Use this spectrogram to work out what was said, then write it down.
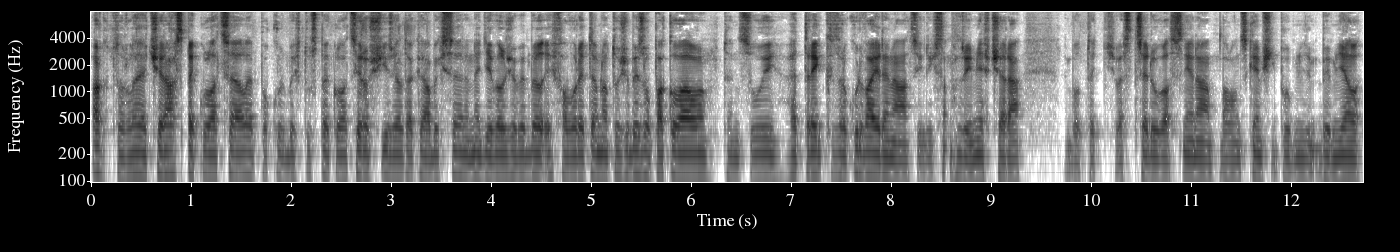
Tak tohle je čirá spekulace, ale pokud bych tu spekulaci rozšířil, tak já bych se nedivil, že by byl i favoritem na to, že by zopakoval ten svůj hetrik z roku 2011, když samozřejmě včera nebo teď ve středu vlastně na balonském šípu by měl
